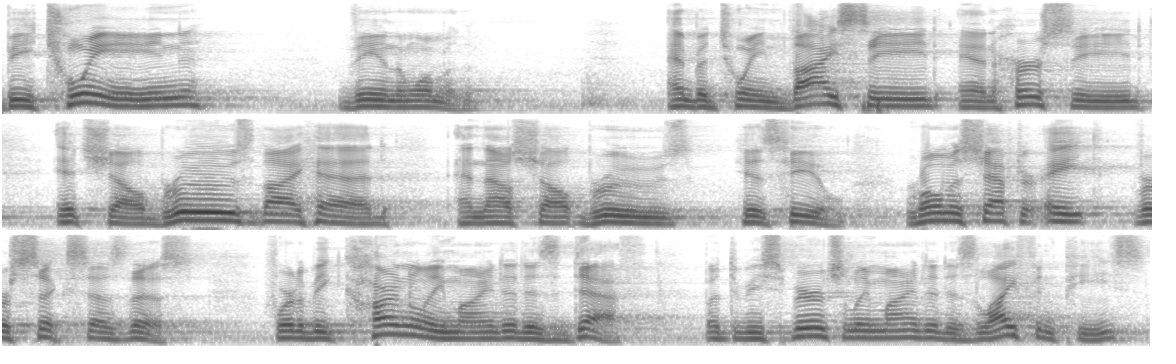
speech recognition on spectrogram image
between thee and the woman, and between thy seed and her seed. It shall bruise thy head, and thou shalt bruise his heel. Romans chapter 8, verse 6 says this For to be carnally minded is death but to be spiritually minded is life and peace,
